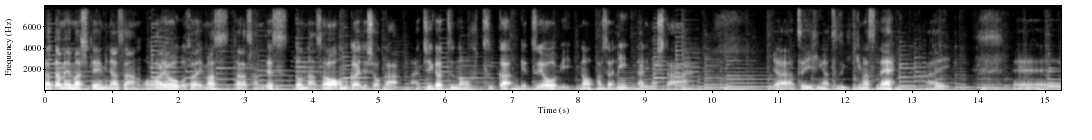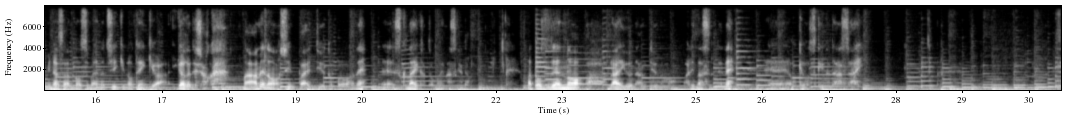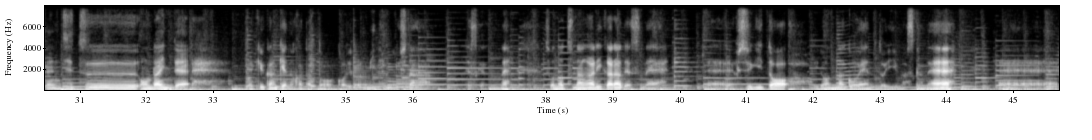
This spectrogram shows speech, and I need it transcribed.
改めまして皆さんおはようございます。タラさんです。どんな朝をお迎えでしょうか？8月の2日月曜日の朝になりました。いや暑い日が続きますね。はい、えー、皆さんのお住まいの地域の天気はいかがでしょうか？まあ雨の心配っていうところはね、えー、少ないかと思いますけど、まあ、突然の雷雨なんていうのもありますんでね、えー、お気をつけください。先日オンラインで野球関係の方とこういろいろミーティングしたんですけれどもね。そのつながりからですね、えー、不思議といろんなご縁といいますかね、え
